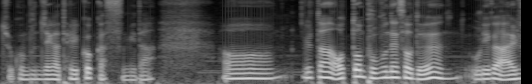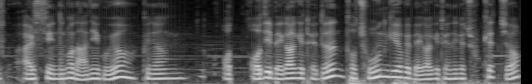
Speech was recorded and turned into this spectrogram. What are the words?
조금 문제가 될 것 같습니다. 어, 일단 어떤 부분에서든 우리가 알, 알수 있는 건 아니고요. 그냥 어, 디 매각이 되든 더 좋은 기업에 매각이 되는 게 좋겠죠.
